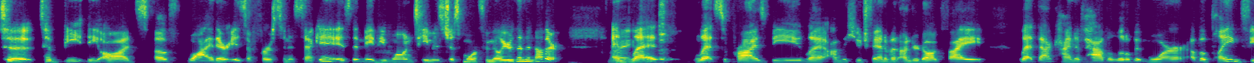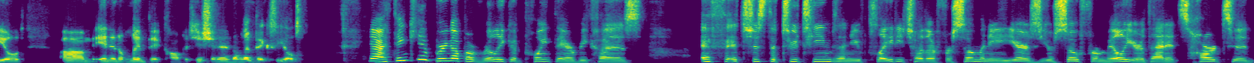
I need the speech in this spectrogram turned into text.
to to beat the odds of why there is a first and a second is that maybe mm-hmm. one team is just more familiar than another right. and let let surprise be let i'm a huge fan of an underdog fight let that kind of have a little bit more of a playing field um, in an olympic competition in an olympic field yeah i think you bring up a really good point there because if it's just the two teams and you've played each other for so many years, you're so familiar that it's hard to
